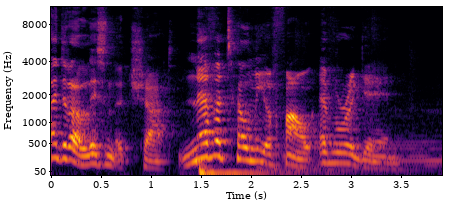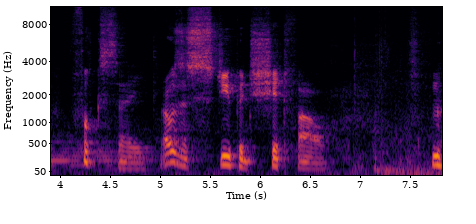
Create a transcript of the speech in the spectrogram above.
Why did I listen to chat? Never tell me a foul ever again. Fuck's sake. That was a stupid shit foul.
